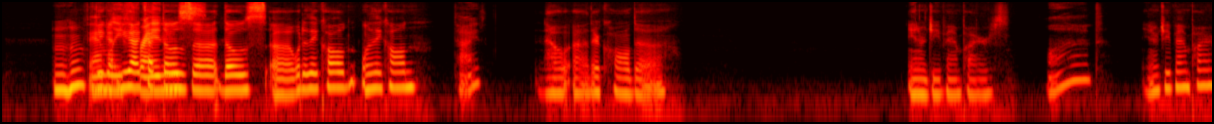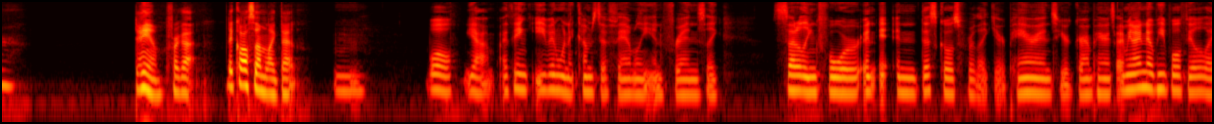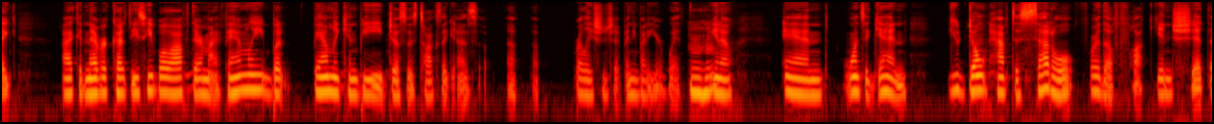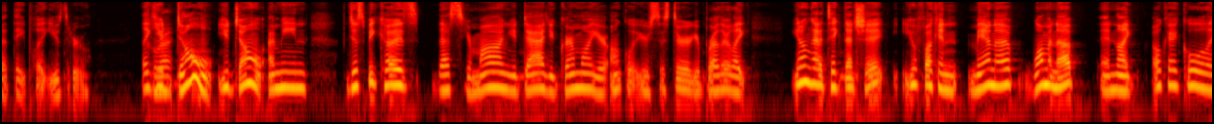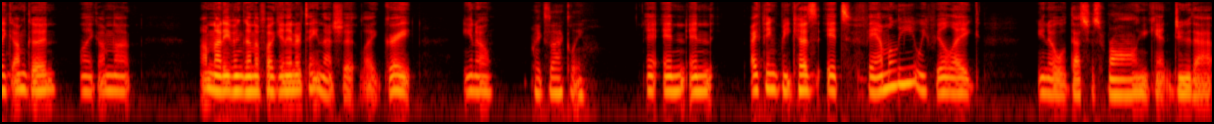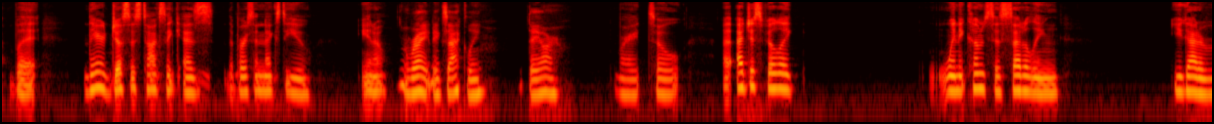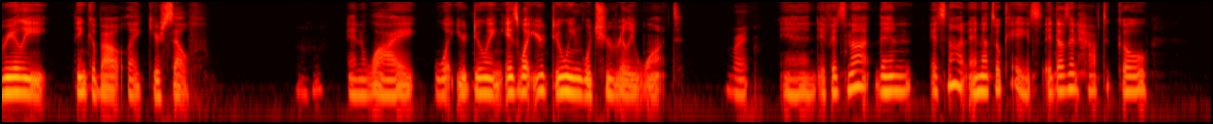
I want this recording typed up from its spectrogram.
mm-hmm. you got, Family, you got to cut those uh those uh what are they called? What are they called? Ties. no uh they're called uh energy vampires What? Energy vampire? Damn, forgot. They call something like that. Mm. Well, yeah, I think even when it comes to family and friends, like settling for, and and this goes for like your parents, your grandparents. I mean, I know people feel like I could never cut these people off. They're my family, but family can be just as toxic as a, a, a relationship. Anybody you're with, Mm-hmm. you know. And once again, you don't have to settle for the fucking shit that they put you through. Like Correct. you don't. You don't. I mean, just because that's your mom, your dad, your grandma, your uncle, your sister, your brother, like you don't got to take that shit. You fucking man up, woman up and like, okay, cool, like I'm good. Like I'm not I'm not even going to fucking entertain that shit. Like great. You know. Exactly. A- and and I think because it's family, we feel like, you know, that's just wrong. You can't do that. But they're just as toxic as the person next to you, you know? Right, exactly. They are. Right. So I, I just feel like when it comes to settling, you got to really think about like yourself Mm-hmm. and why what you're doing is what you're doing what you really want. Right. And if it's not, then it's not, and that's okay. It's it doesn't have to go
